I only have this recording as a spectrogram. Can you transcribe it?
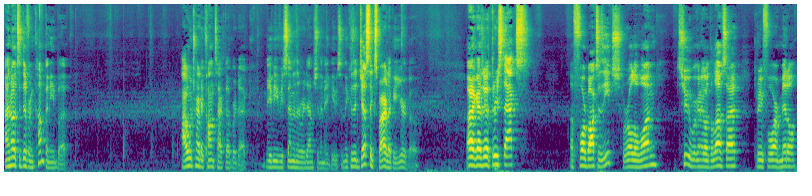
I know it's a different company, but I would try to contact Upper Deck. Maybe if you send in the redemption, they may give you something because it just expired like a year ago. All right, guys, we have three stacks of four boxes each. Roll a one, two. We're gonna go with the left side. Three, four, middle.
